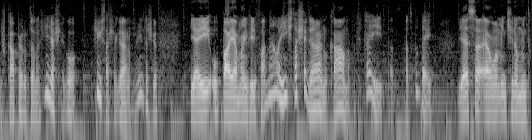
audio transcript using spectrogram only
e ficava perguntando: a gente já chegou? A gente tá chegando? A gente tá chegando? E aí o pai e a mãe viram e falam: não, a gente tá chegando, calma, fica aí, tá, tá tudo bem. E essa é uma mentira muito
